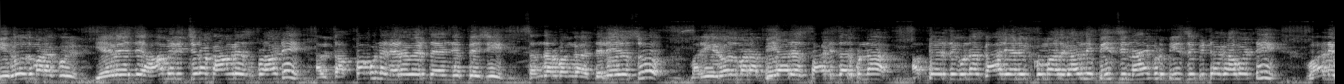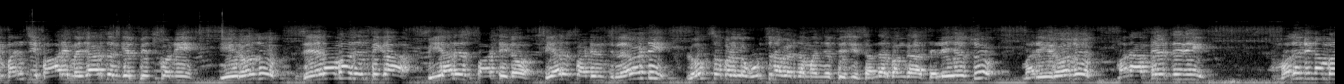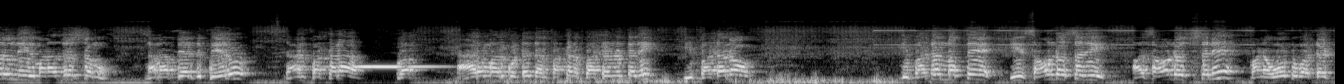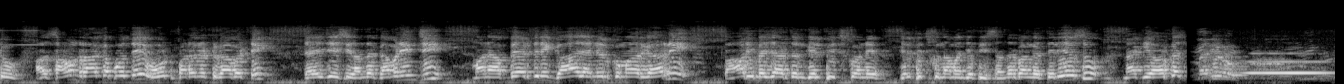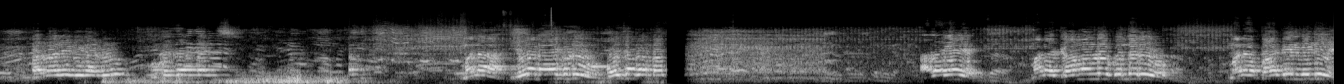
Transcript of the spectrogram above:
ఈ రోజు మనకు ఏవైతే హామీలు ఇచ్చినో కాంగ్రెస్ పార్టీ అవి తప్పకుండా నెరవేరుతాయని చెప్పేసి సందర్భంగా తెలియజేస్తూ మరి ఈ రోజు మన బీఆర్ఎస్ పార్టీ తరఫున అభ్యర్థిగా ఉన్న గాలి అనిల్ కుమార్ గారిని బీసీ నాయకుడు బీసీ బిడ్డ కాబట్టి వారిని మంచి భారీ మెజార్టీని గెలిపించుకొని ఈ రోజు జైరాబాద్ ఎంపీగా బీఆర్ఎస్ పార్టీలో బీఆర్ఎస్ పార్టీ నుంచి నిలబడి లోక్సభలో కూర్చునబెడదామని చెప్పేసి సందర్భంగా తెలియజేస్తూ మరి ఈ రోజు మన అభ్యర్థిది మొదటి నంబర్ ఉంది ఇది మన అదృష్టము. మన అభ్యర్థి పేరు దాని పక్కన ఆరో మార్క్ ఉంటుంది దాని పక్కన బటన్ ఉంటుంది. ఈ బటను ఈ బటన్ నొక్కితే ఈ సౌండ్ వస్తుంది. ఆ సౌండ్ వస్తేనే మన ఓటు పడ్డట్టు. ఆ సౌండ్ రాకపోతే ఓటు పడనట్టు కాబట్టి దయచేసి అందరు గమనించి మన అభ్యర్థిని గాలి అనిల్ కుమార్ గారిని భారీ మెజార్టీతో గెలిపించుకొని గెలిపించుకుందామని చెప్పి ఈ సందర్భంగా తెలియజేస్తూ నాకు ఈ అవకాశం మరియు గారు ఉప సర్పంచ్ మన యువ నాయకుడు పోచారం అలాగే మన గ్రామంలో కొందరు మన పార్టీని విడి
